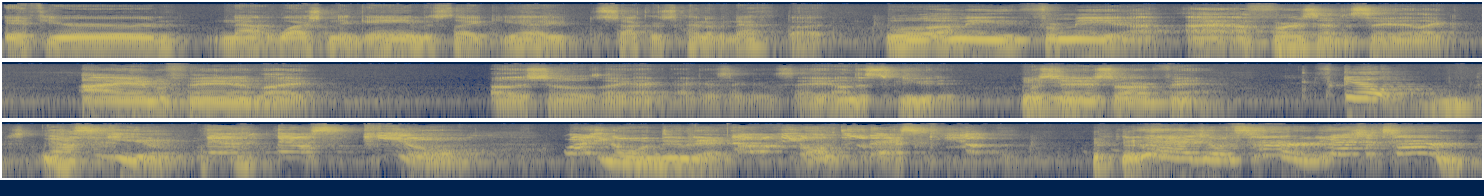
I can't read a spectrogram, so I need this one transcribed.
if you're not watching the game, it's like yeah, soccer's kind of an afterthought. Well, I mean, for me, I, I first have to say that like I am a fan of like other shows. Like I, I guess I can say Undisputed. I'm a mm-hmm. Shannon Sharpe fan. Skill. Now skill. Now, now skill. Why are you gonna do that? No, you gonna do that, skill? You had your turn. You had your turn.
